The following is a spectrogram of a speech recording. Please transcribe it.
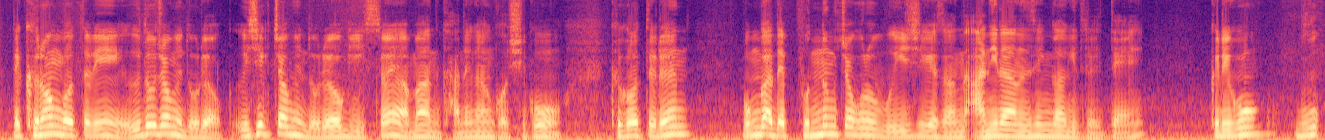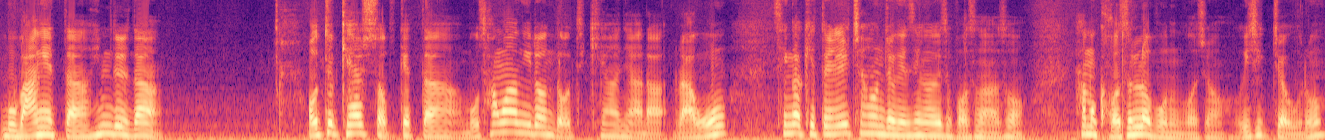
근데 그런 것들이 의도적인 노력, 의식적인 노력이 있어야만 가능한 것이고 그것들은 뭔가 내 본능적으로 무의식에서는 아니라는 생각이 들 때 그리고 무, 뭐 망했다, 힘들다 어떻게 할 수 없겠다. 뭐 상황이 이런데 어떻게 하냐라고 생각했던 1차원적인 생각에서 벗어나서 한번 거슬러 보는 거죠. 의식적으로.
